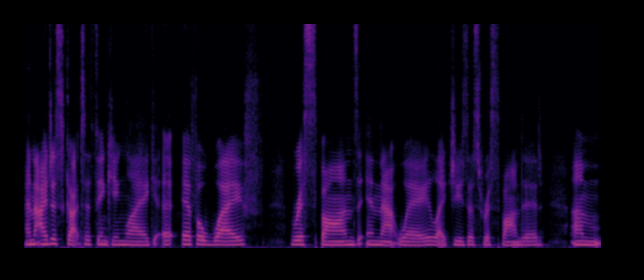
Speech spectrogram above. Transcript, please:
And i just got to thinking like if a wife responds in that way like jesus responded um,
